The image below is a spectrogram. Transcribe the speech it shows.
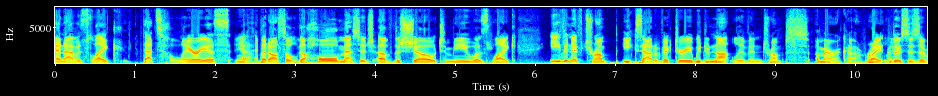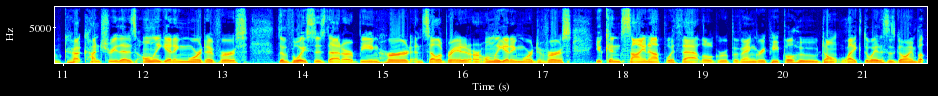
And I was like, that's hilarious. Yeah. But also, the whole message of the show to me was like, even if Trump ekes out a victory, we do not live in Trump's America, right? This is a c- country that is only getting more diverse. The voices that are being heard and celebrated are only getting more diverse. You can sign up with that little group of angry people who don't like the way this is going, but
